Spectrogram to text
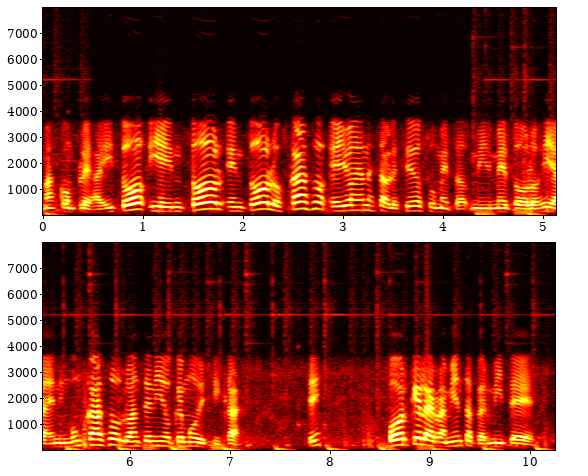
más complejas. Y todo y en todo en todos los casos ellos han establecido su metodología. En ningún caso lo han tenido que modificar, ¿sí? Porque la herramienta permite eso.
